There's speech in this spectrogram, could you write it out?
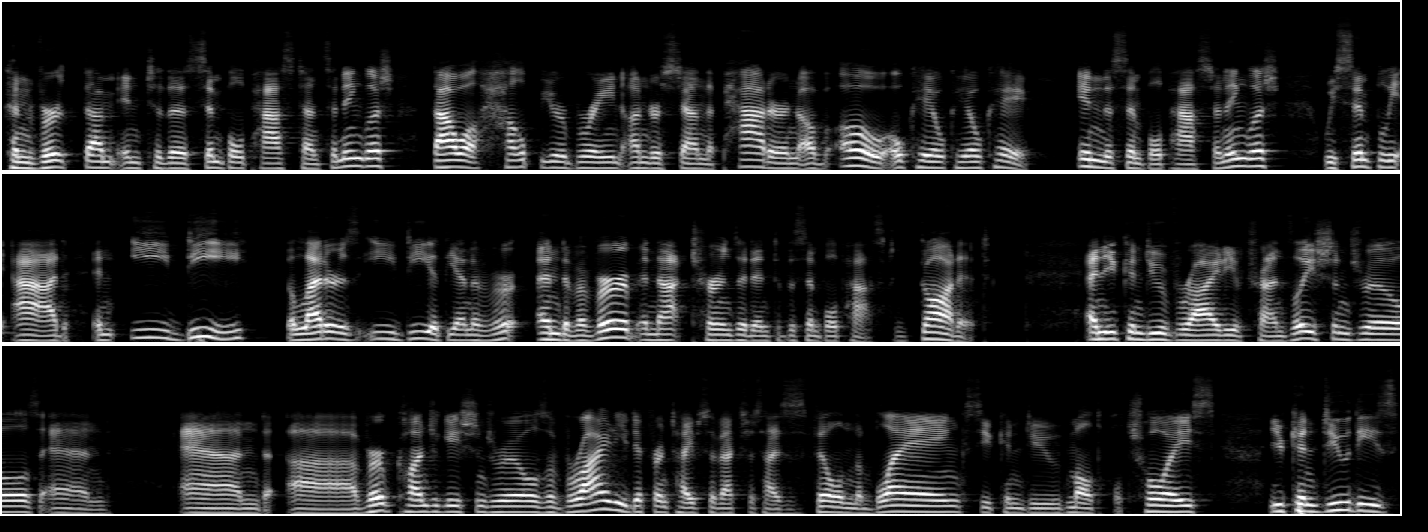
convert them into the simple past tense in English, that will help your brain understand the pattern of, oh, okay, okay, okay. In the simple past in English, we simply add an ed, the letter is ed at the end of, ver- end of a verb, and that turns it into the simple past. Got it. And you can do a variety of translation drills and and uh, verb conjugation drills, a variety of different types of exercises. Fill in the blanks. You can do multiple choice. You can do these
